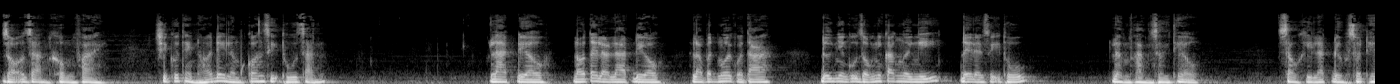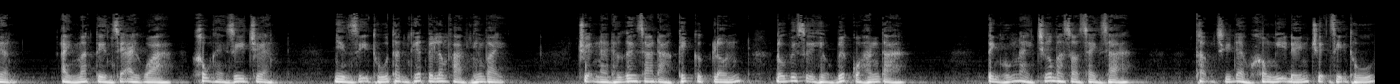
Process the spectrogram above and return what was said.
Rõ ràng không phải Chỉ có thể nói đây là một con dị thú rắn. Lạt điều Nó tên là lạt điều Là vật nuôi của ta. Đương nhiên cũng giống như các người nghĩ Đây là dị thú. Lâm Phàm giới thiệu. Sau khi lạt điều xuất hiện Ánh mắt tiến sĩ ai qua Không hề di chuyển. Nhìn dị thú thân thiết với Lâm Phàm như vậy, Chuyện này đã gây ra đả kích cực lớn Đối với sự hiểu biết của hắn ta. Tình huống này chưa bao giờ xảy ra, Thậm chí đều không nghĩ đến chuyện dị thú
